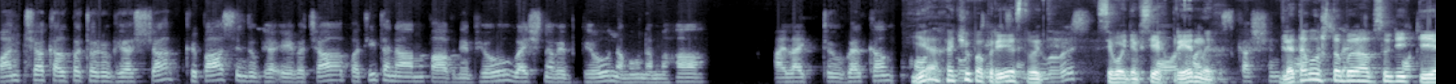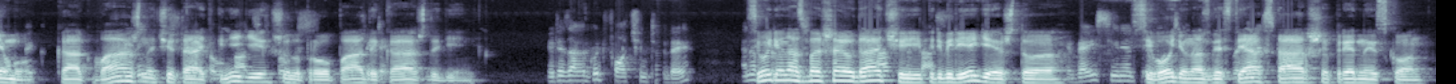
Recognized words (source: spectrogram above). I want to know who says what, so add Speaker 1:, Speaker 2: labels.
Speaker 1: वाञ्छाकल्पतरुभ्यश्च कल्पतरुभ्य कृपा सिंधुभ्य पतितनाम पावनेभ्यो वैष्णवेभ्यो नमो नमः।
Speaker 2: Я хочу поприветствовать сегодня всех преданных для того, чтобы обсудить тему, как важно читать книги Шилы Прабхупады каждый день. Сегодня у нас большая удача и привилегия, что сегодня у нас в гостях старший преданный Искон,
